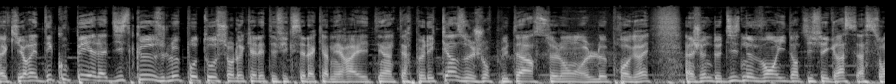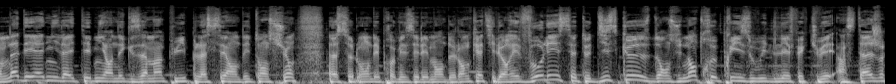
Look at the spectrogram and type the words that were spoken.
euh, qui aurait découpé à la disqueuse le poteau sur lequel était fixée la caméra a été interpellé 15 jours plus tard selon le progrès. Un jeune de 19 ans identifié grâce à son ADN, il a été mis en examen puis placé en détention. Selon les premiers éléments de l'enquête, il aurait volé cette disqueuse dans une entreprise où il effectuait un stage.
